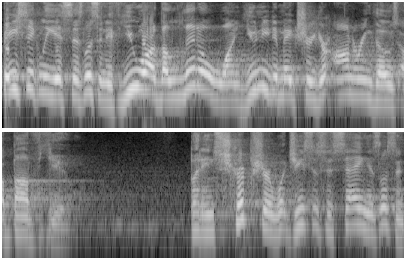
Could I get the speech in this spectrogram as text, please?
Basically, it says, listen, if you are the little one, you need to make sure you're honoring those above you. But in Scripture, what Jesus is saying is listen,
